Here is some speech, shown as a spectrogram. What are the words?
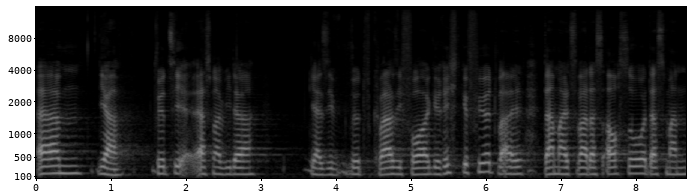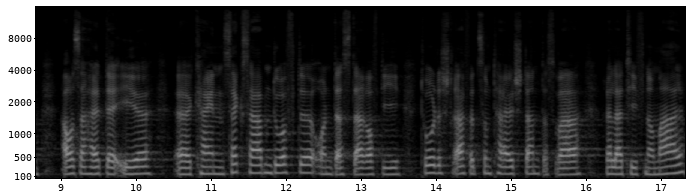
ähm, ja, wird sie erstmal wieder, ja, sie wird quasi vor Gericht geführt, weil damals war das auch so, dass man außerhalb der Ehe äh, keinen Sex haben durfte und dass darauf die Todesstrafe zum Teil stand. Das war relativ normal.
